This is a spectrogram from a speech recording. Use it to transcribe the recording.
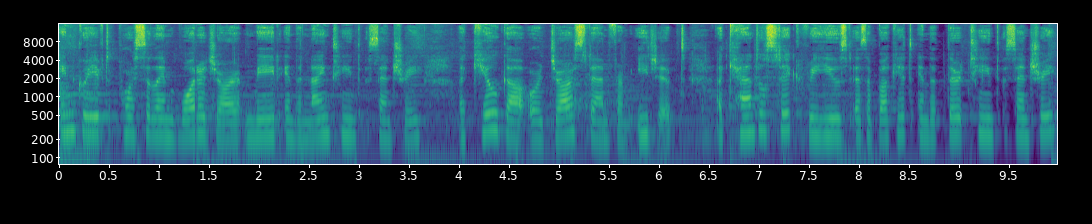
engraved porcelain water jar made in the 19th century, a kilga or jar stand from Egypt, a candlestick reused as a bucket in the 13th century,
